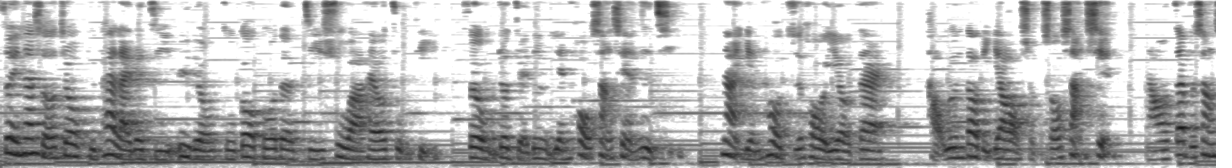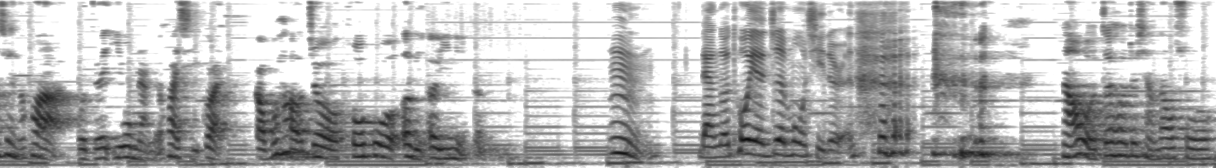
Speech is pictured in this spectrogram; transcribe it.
所以那时候就不太来得及预留足够多的集数啊，还有主题，所以我们就决定延后上线日期。那延后之后也有在讨论到底要什么时候上线。然后再不上线的话，我觉得以我们两个坏习惯，搞不好就拖过二零二一年了。嗯，两个拖延症末期的人。然后我最后就想到说，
